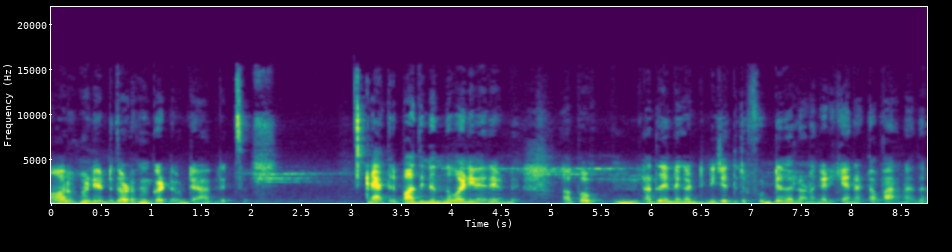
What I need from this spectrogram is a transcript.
ആറ് മണി തൊട്ട് തുടങ്ങും കേട്ടോ ടാബ്ലറ്റ്സ് രാത്രി പതിനൊന്ന് മണി വരെ ഉണ്ട്. അപ്പം അത് തന്നെ കണ്ടിന്യൂ ചെയ്തിട്ട് ഫുഡ് നല്ലോണം കഴിക്കാനാട്ടോ പറഞ്ഞത്.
